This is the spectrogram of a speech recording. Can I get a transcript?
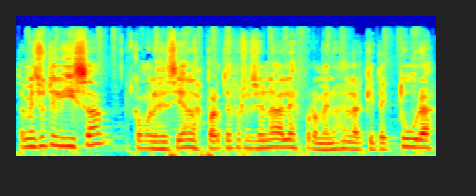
También se utiliza, como les decía, en las partes profesionales, por lo menos en la arquitectura,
